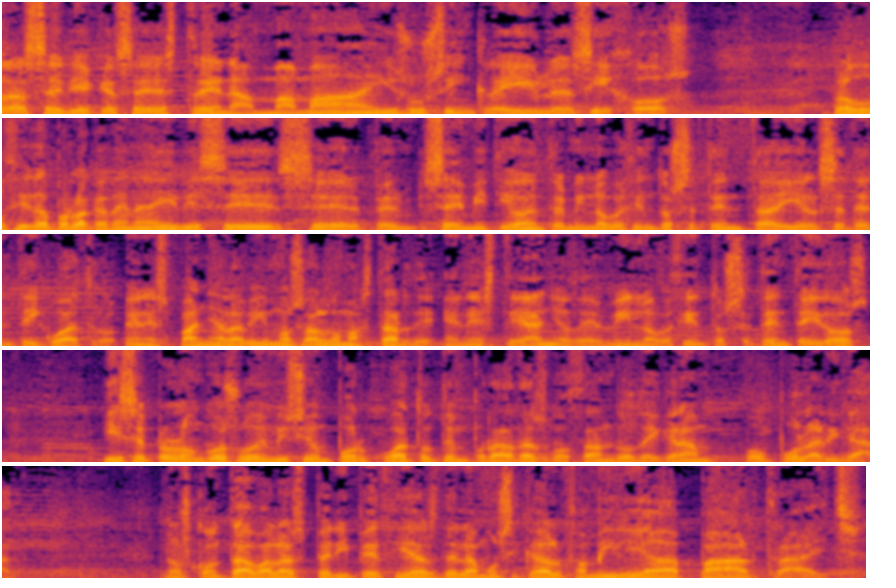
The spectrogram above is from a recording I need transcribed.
Otra serie que se estrena, Mamá y sus increíbles hijos. Producida por la cadena ABC, se, se, emitió entre 1970 y el 74. En España la vimos algo más tarde, en este año de 1972, y se prolongó su emisión por cuatro temporadas gozando de gran popularidad. Nos contaba las peripecias de la musical familia Partridge.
